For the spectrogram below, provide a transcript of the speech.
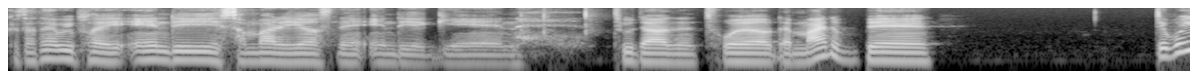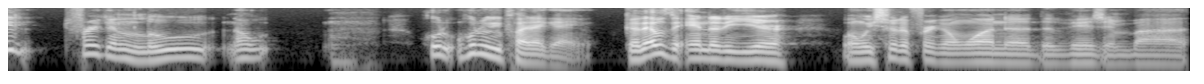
Because I think we played Indy, somebody else, then Indy again. 2012. That might have been. Did we freaking lose? No. Who who do we play that game? Because that was the end of the year when we should have freaking won the division by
